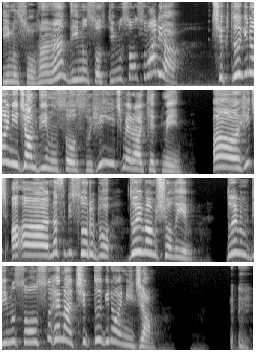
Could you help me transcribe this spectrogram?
Demon Souls. Ha ha Demon Souls. Demon Souls'u var ya. Çıktığı gün oynayacağım Demon Souls'u. Hiç merak etmeyin. Aa hiç aa nasıl bir soru bu? Duymamış olayım. Duymam Demon Souls'u hemen çıktığı gün oynayacağım.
